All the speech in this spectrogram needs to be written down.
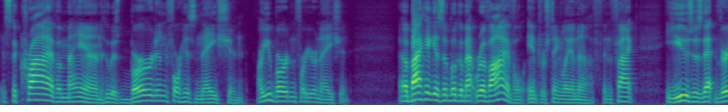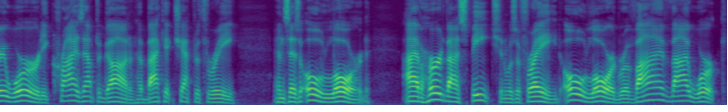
It's the cry of a man who is burdened for his nation. Are you burdened for your nation? Habakkuk is a book about revival, interestingly enough. In fact, he uses that very word. He cries out to God in Habakkuk chapter 3 and says, O Lord, I have heard thy speech and was afraid. O Lord, revive thy work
